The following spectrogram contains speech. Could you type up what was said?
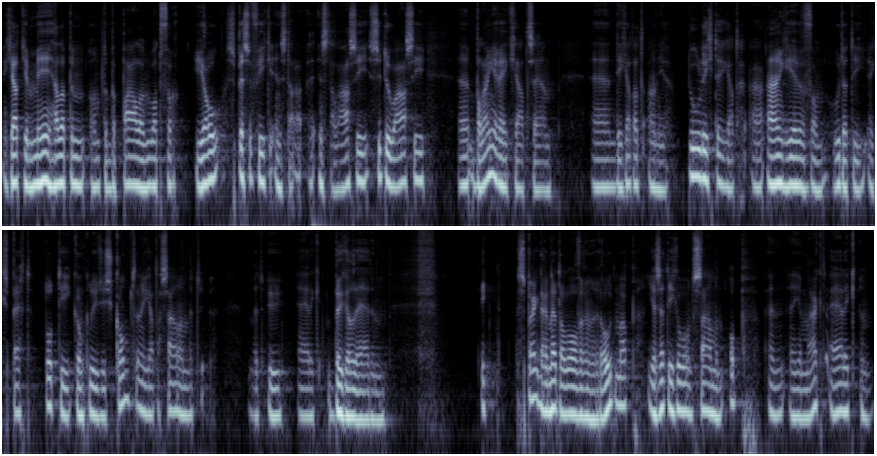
gaat je meehelpen om te bepalen wat voor jouw specifieke insta installatie, situatie belangrijk gaat zijn. En die gaat dat aan je toelichten, gaat aangeven van hoe dat die expert tot die conclusies komt en gaat dat samen met, met u eigenlijk begeleiden. Ik sprak daar net al over een roadmap. Je zet die gewoon samen op en, en je maakt eigenlijk een,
